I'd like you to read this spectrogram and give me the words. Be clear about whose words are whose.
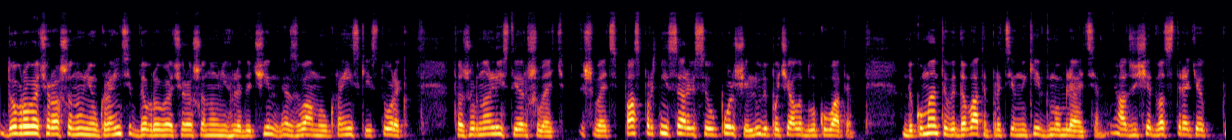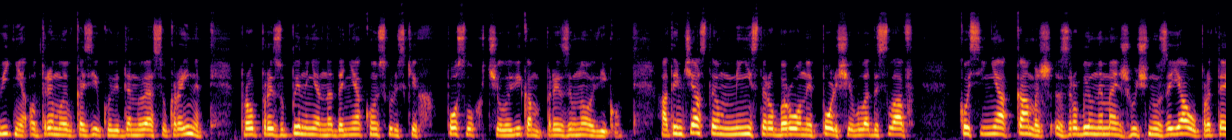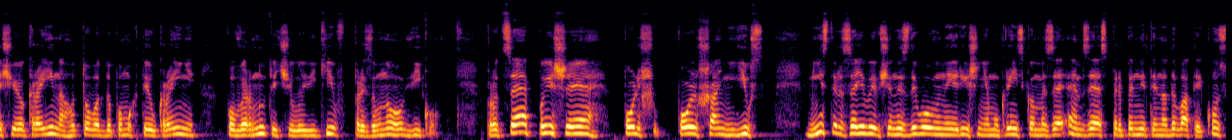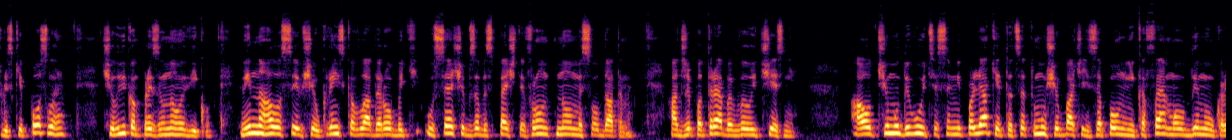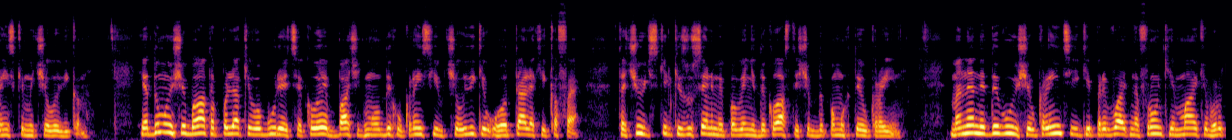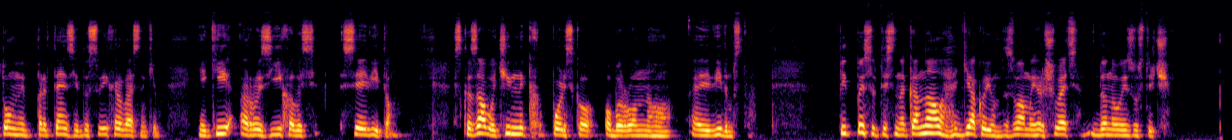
Speaker 1: Доброго вечора, шановні українці. Доброго вечора, шановні глядачі. З вами український історик та журналіст Швець. Швець. Паспортні сервіси у Польщі люди почали блокувати. Документи видавати працівників відмовляються, адже ще 23 квітня отримали вказівку від МВС України про призупинення надання консульських послуг чоловікам призивного віку. А тим часом міністр оборони Польщі Владислав Косіняк Камеш зробив не менш гучну заяву про те, що його країна готова допомогти Україні повернути чоловіків призовного віку. Про це пише Польш... Польша Ньюс. Міністр заявив, що не здивований рішенням українського МЗС припинити надавати консульські послуги чоловікам призовного віку. Він наголосив, що українська влада робить усе, щоб забезпечити фронт новими солдатами, адже потреби величезні. А от чому дивуються самі поляки, то це тому, що бачать заповнені кафе молодими українськими чоловіками. Я думаю, що багато поляків обурюються, коли бачать молодих українських чоловіків у готелях і кафе та чують, скільки зусиль ми повинні докласти, щоб допомогти Україні. Мене не дивує, що українці, які перебувають на фронті, мають обґрунтовані претензії до своїх ровесників, які роз'їхались світом, сказав очільник польського оборонного е, відомства. Підписуйтесь на канал. Дякую. З вами Ігор Швець. До нової зустрічі.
